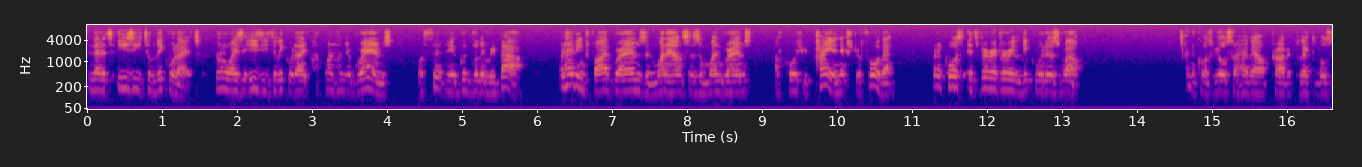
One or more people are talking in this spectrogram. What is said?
in that it's easy to liquidate. Not always easy to liquidate 100 grams or certainly a good delivery bar. But having 5 grams and 1 ounces and 1 grams, of course you pay an extra for that. But of course it's very, very liquid as well. And of course we also have our private collectibles,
